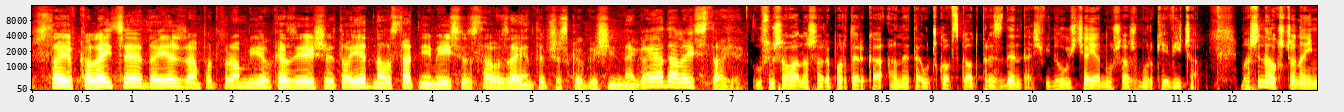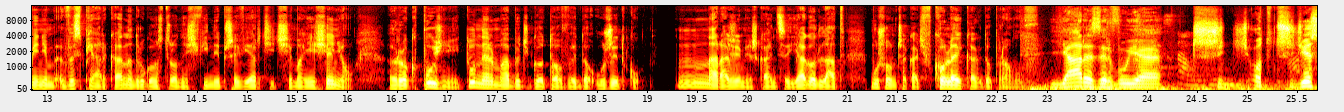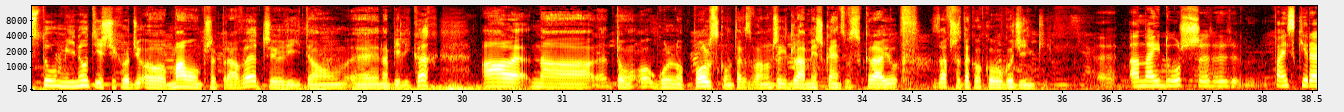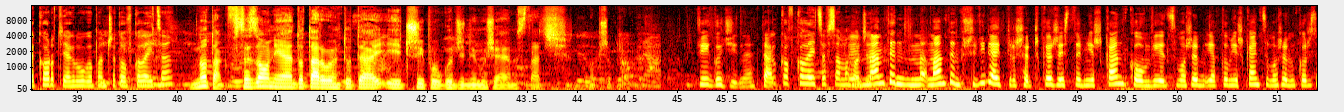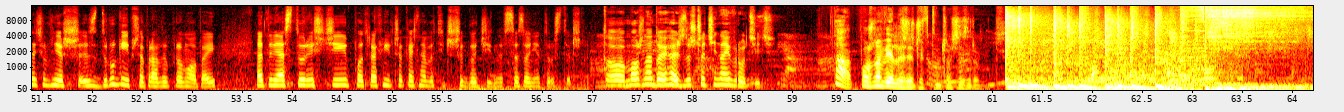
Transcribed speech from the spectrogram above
stoję w kolejce, dojeżdżam pod prom i okazuje się, że to jedno ostatnie miejsce zostało zajęte przez kogoś innego, a ja dalej stoję. Usłyszała nasza reporterka Aneta Łuczkowska od prezydenta Świnoujścia Janusza Żmurkiewicza. Maszyna ochrzczona imieniem Wyspiarka na drugą stronę Świny przewiercić się ma jesienią. Rok później tunel ma być gotowy do użytku. Na razie mieszkańcy Jagod Lat muszą czekać w kolejkach do promów. Ja rezerwuję trzy, od 30 minut, jeśli chodzi o małą przeprawę, czyli tą e, na Bielikach, a na tą ogólnopolską tak zwaną, czyli dla mieszkańców z kraju, zawsze tak około godzinki. A najdłuższy pański rekord? Jak długo pan czekał w kolejce? No tak, w sezonie dotarłem tutaj i 3,5 godziny musiałem stać na przeprawie. Dwie godziny, tak. Tylko w kolejce w samochodzie. Mam ten, mam ten przywilej troszeczkę, że jestem mieszkanką, więc możemy, jako mieszkańcy możemy korzystać również z drugiej przeprawy promowej. Natomiast turyści potrafili czekać nawet i trzy godziny w sezonie turystycznym. To można dojechać do Szczecina i wrócić. Tak, można wiele rzeczy w tym czasie zrobić.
